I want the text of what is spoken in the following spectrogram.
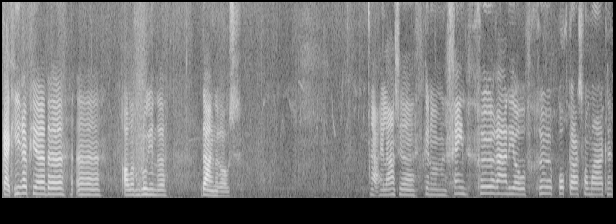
Kijk, hier heb je de uh, alle bloeiende duinroos. Helaas uh, kunnen we er geen geurradio of geurpodcast van maken.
